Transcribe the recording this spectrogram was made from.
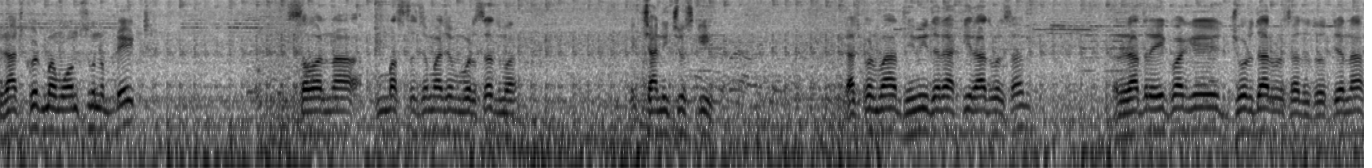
રાજકોટમાં મોન્સૂન અપડેટ સવારના મસ્ત જમાજમ વરસાદમાં એક ચાની ચુસ્કી. રાજકોટમાં ધીમી ધારે આખી રાત વરસાદ અને રાત્રે એક વાગે જોરદાર વરસાદ હતો. ત્યાંના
